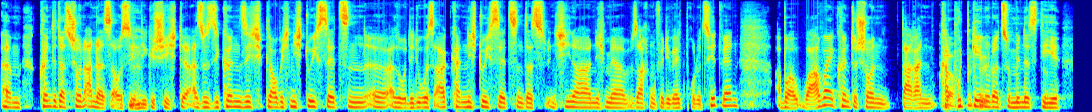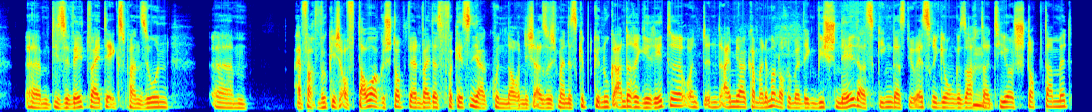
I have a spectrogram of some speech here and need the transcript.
ähm, könnte das schon anders aussehen, mhm. die Geschichte. Also sie können sich, glaube ich, nicht durchsetzen, äh, also die USA kann nicht durchsetzen, dass in China nicht mehr Sachen für die Welt produziert werden. Aber Huawei könnte schon daran Klar, kaputt natürlich. gehen oder zumindest die, ähm, diese weltweite Expansion ähm, einfach wirklich auf Dauer gestoppt werden, weil das vergessen ja Kunden auch nicht. Also ich meine, es gibt genug andere Geräte und in einem Jahr kann man immer noch überlegen, wie schnell das ging, dass die US-Regierung gesagt mhm. hat, hier stoppt damit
